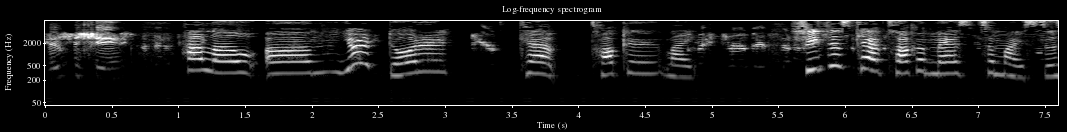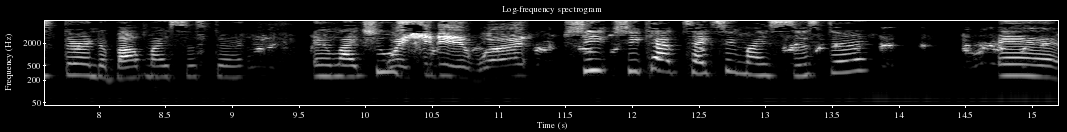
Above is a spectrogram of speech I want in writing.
This is she. Hello. Um, your daughter kept talking like she just kept talking mess to my sister and about my sister. And like she was Wait, she did what? she she kept texting my sister and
